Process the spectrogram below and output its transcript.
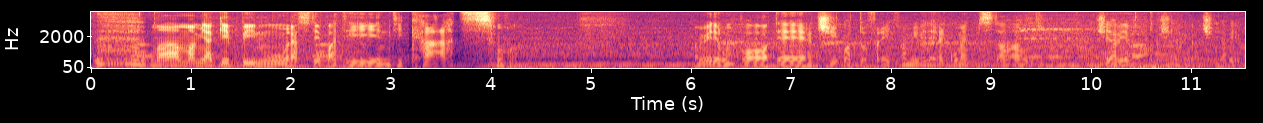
Mamma mia che penura ste patenti Cazzo Fammi vedere un po' Tergi, 4 fre... Fammi vedere com'è quest'auto. Ce l'aveva? Ce l'aveva, ce l'aveva.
